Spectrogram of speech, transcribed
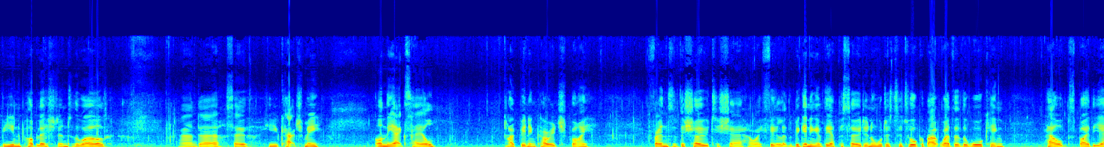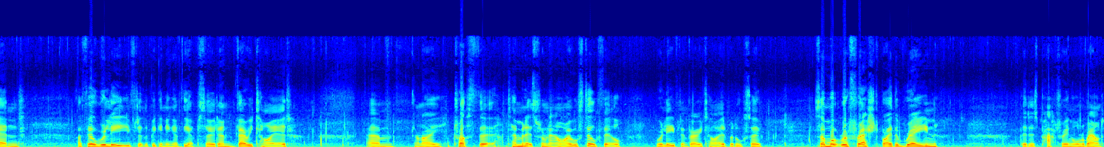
been published into the world, and uh, so you catch me on the exhale. I've been encouraged by friends of the show to share how I feel at the beginning of the episode in order to talk about whether the walking helps by the end. I feel relieved at the beginning of the episode and very tired. Um, and I trust that 10 minutes from now I will still feel relieved and very tired, but also somewhat refreshed by the rain that is pattering all around.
